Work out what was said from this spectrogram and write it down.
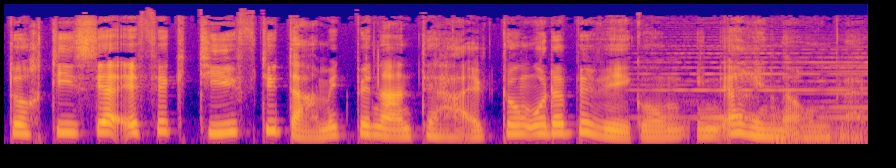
durch die sehr effektiv die damit benannte Haltung oder Bewegung in Erinnerung bleibt.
